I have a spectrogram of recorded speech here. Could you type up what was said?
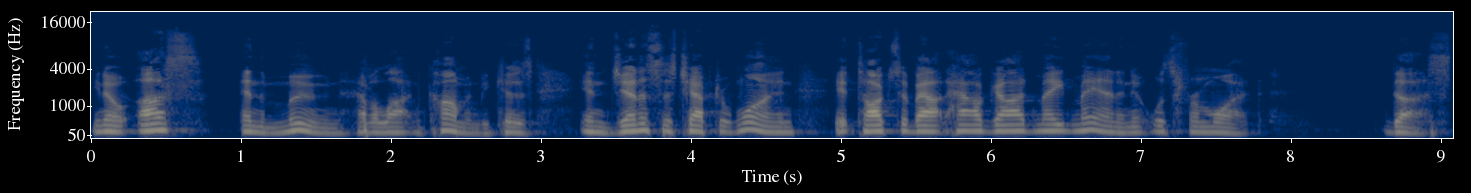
You know, us and the moon have a lot in common because in Genesis chapter 1, it talks about how God made man, and it was from what? Dust.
